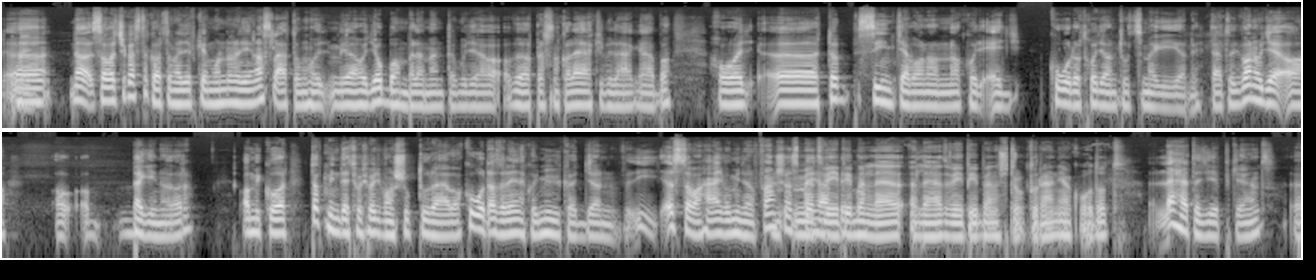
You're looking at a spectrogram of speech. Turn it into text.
Ö, Na, szóval csak azt akartam egyébként mondani, hogy én azt látom, hogy mivel hogy jobban belementem ugye a WordPress-nak a lelki világába, hogy ö, több szintje van annak, hogy egy kódot hogyan tudsz megírni. Tehát, hogy van ugye a, a, a beginner, amikor tök mindegy, hogy hogy van struktúrálva a kód, az a lényeg, hogy működjön. Így össze van hányva minden a functions Mert. VP-ben le, lehet VP-ben struktúrálni a kódot, Lehet egyébként. Ö,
